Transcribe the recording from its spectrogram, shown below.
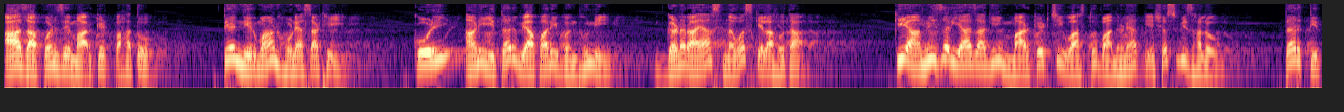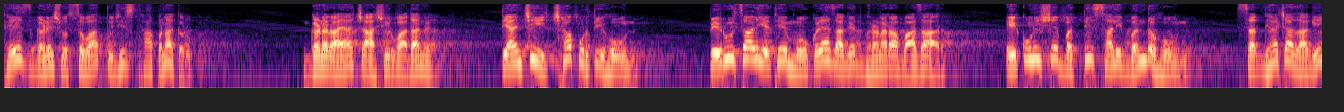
आज आपण जे मार्केट पाहतो ते निर्माण होण्यासाठी कोळी आणि इतर व्यापारी बंधूंनी गणरायास नवस केला होता की आम्ही जर या जागी मार्केटची वास्तू बांधण्यात यशस्वी झालो तर तिथेच गणेशोत्सवात तुझी स्थापना करू. गणरायाच्या आशीर्वादानं त्यांची इच्छापूर्ती होऊन पेरुचाळ येथे मोकळ्या जागेत भरणारा बाजार एकोणीसशे बत्तीस साली बंद होऊन सध्याच्या जागी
